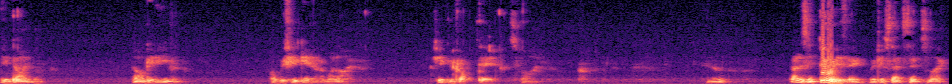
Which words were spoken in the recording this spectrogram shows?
the indictment. I'll get even. I wish she'd get out of my life. She can drop dead, that's fine. You know? That doesn't do anything, but just that sense like,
